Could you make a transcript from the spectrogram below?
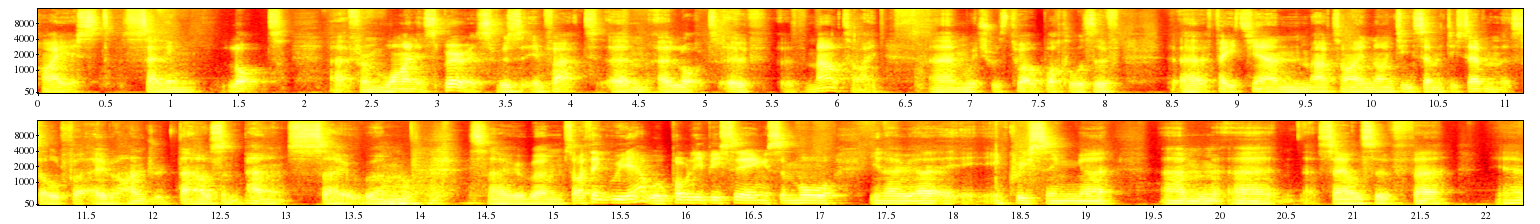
highest selling lot uh, from wine and spirits was in fact um, a lot of, of Moutai, um, which was 12 bottles of uh, Feitian in 1977 that sold for over 100,000 pounds. So, um, so, um, so I think we, yeah, we'll probably be seeing some more, you know, uh, increasing uh, um, uh, sales of uh, yeah.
